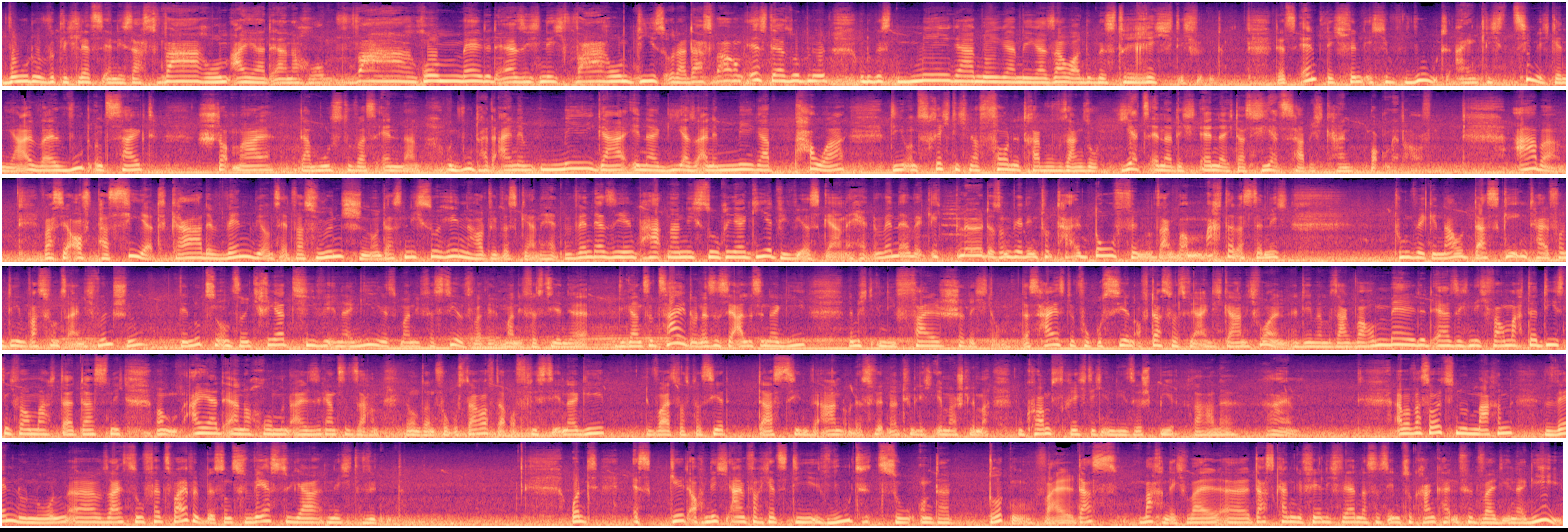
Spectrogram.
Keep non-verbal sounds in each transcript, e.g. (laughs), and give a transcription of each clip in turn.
wo du wirklich letztendlich sagst, warum eiert er noch rum? Warum meldet er sich nicht? Warum dies oder das? Warum ist er so blöd? Und du bist mega, mega, mega sauer und du bist richtig wütend. Letztendlich finde ich Wut eigentlich ziemlich genial, weil Wut uns zeigt, stopp mal, da musst du was ändern. Und Wut hat eine mega Energie, also eine mega Power, die uns richtig nach vorne treibt, wo wir sagen, so, jetzt ändere ich, ändere ich das, jetzt habe ich keinen Bock mehr drauf. Aber was ja oft passiert, gerade wenn wir uns etwas wünschen und das nicht so hinhaut, wie wir es gerne hätten, wenn der Seelenpartner nicht so reagiert, wie wir es gerne hätten, wenn er wirklich blöd ist und wir den total doof finden und sagen, warum macht er das denn nicht, tun wir genau das Gegenteil von dem, was wir uns eigentlich wünschen. Wir nutzen unsere kreative Energie des Manifestierens, weil wir manifestieren ja die ganze Zeit und es ist ja alles Energie, nämlich in die falsche Richtung. Das heißt, wir fokussieren auf das, was wir eigentlich gar nicht wollen, indem wir sagen, warum meldet er sich nicht, warum macht er dies nicht, warum macht er das nicht, warum eiert er noch rum und all diese ganzen Sachen. Wir unseren Fokus darauf, darauf fließt die Energie, du weißt, was passiert, das ziehen wir an und es wird natürlich immer schlimmer. Du kommst richtig in diese Spirale rein. Aber was sollst du nun machen, wenn du nun, äh, sei so verzweifelt bist? Sonst wärst du ja nicht wütend. Und es gilt auch nicht einfach jetzt die Wut zu unterdrücken, weil das mach nicht, weil äh, das kann gefährlich werden, dass es eben zu Krankheiten führt, weil die Energie,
